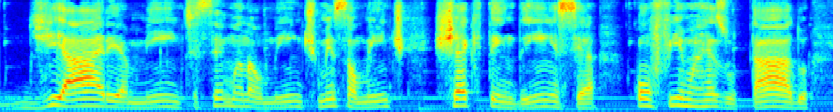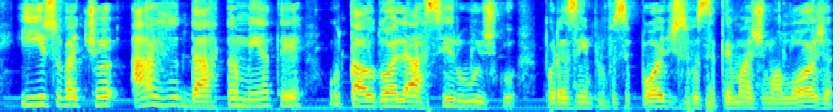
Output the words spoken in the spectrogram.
diariamente, semanalmente, mensalmente, cheque tendência, confirma resultado e isso vai te ajudar também a ter o tal do olhar cirúrgico. Por exemplo, você pode, se você tem mais de uma loja,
